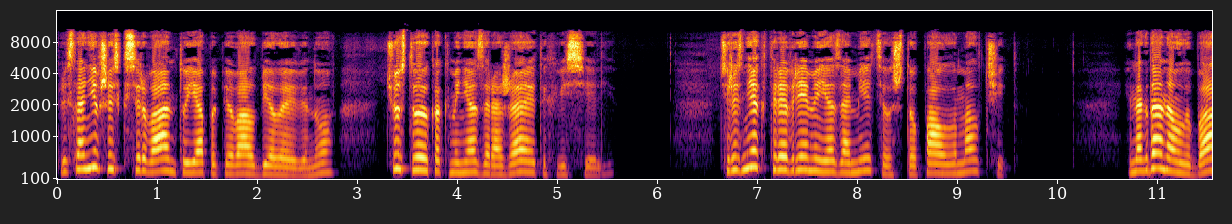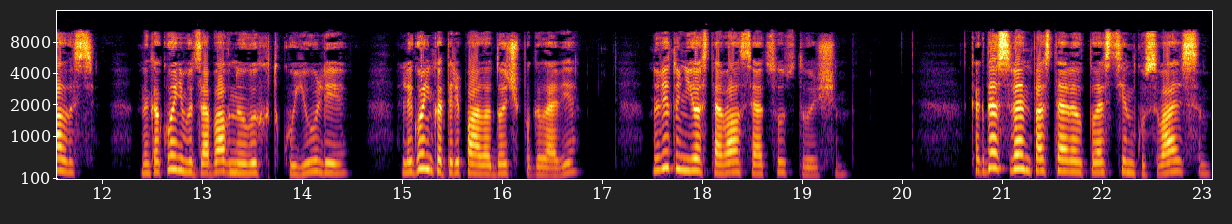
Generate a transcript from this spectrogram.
Прислонившись к серванту, я попивал белое вино, чувствуя, как меня заражает их веселье. Через некоторое время я заметил, что Паула молчит. Иногда она улыбалась на какую-нибудь забавную выходку Юлии, легонько трепала дочь по голове, но вид у нее оставался отсутствующим. Когда Свен поставил пластинку с вальсом,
